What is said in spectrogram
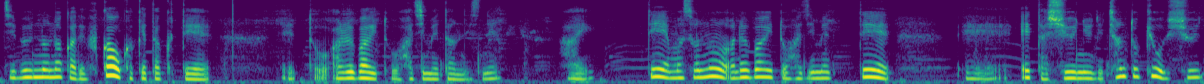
自分の中で負荷をかけたくて、えっと、アルバイトを始めたんですね。はい、で、まあ、そのアルバイトを始めて、えー、得た収入でちゃんと今日収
